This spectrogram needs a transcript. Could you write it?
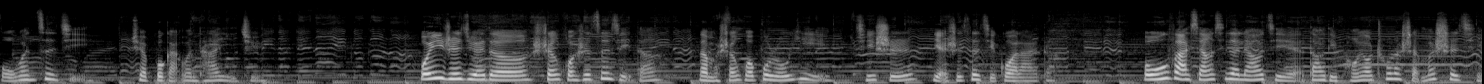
我问自己，却不敢问他一句。我一直觉得生活是自己的，那么生活不如意，其实也是自己过来的。我无法详细的了解到底朋友出了什么事情，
